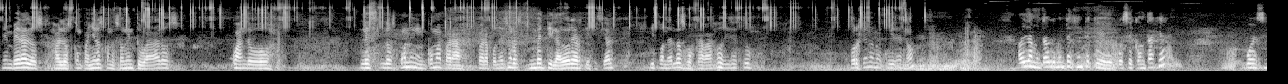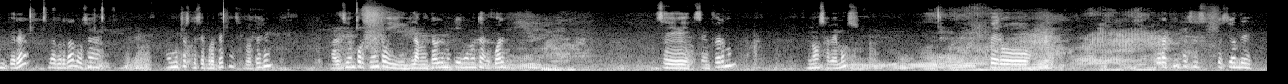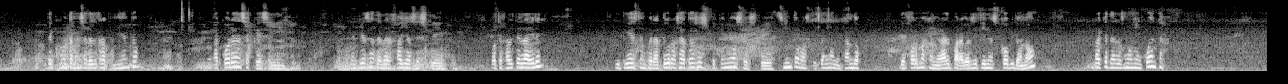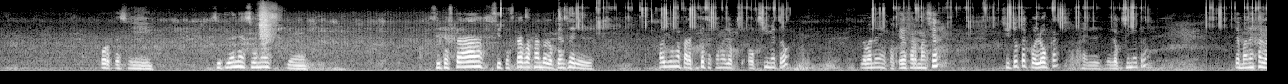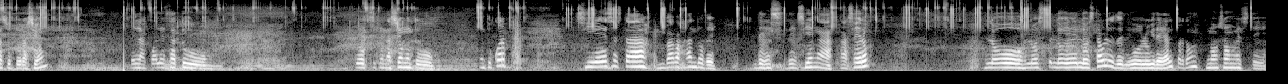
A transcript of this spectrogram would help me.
en ver a los, a los compañeros cuando son entubados, cuando les los ponen en coma para, para ponerse un, ventilador artificial y ponerlos boca abajo, dices tú, ¿por qué no me cuiden, no? Hay lamentablemente gente que pues se contagia, pues sin querer, la verdad, o sea, hay muchos que se protegen, se protegen al 100% y lamentablemente hay un momento en el cual se, se enferman, no sabemos, pero, pero aquí pues es cuestión de, de cómo también se da el tratamiento. Acuérdense que si empieza a tener fallas este, o te falta el aire y tienes temperatura, o sea, todos esos pequeños este, síntomas que están manejando de forma general para ver si tienes COVID o no, hay que tenerlos muy en cuenta. Porque si, si tienes un este, si te está, si te está bajando lo que es el, hay un aparatito que se llama el oxímetro, lo venden en cualquier farmacia. Si tú te colocas el, oxímetro, te maneja la saturación en la cual está tu, oxigenación en tu, en tu cuerpo. Si ese está, va bajando de, de, 100 a, 0, lo, lo, lo, estable, lo ideal, perdón, no son este,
